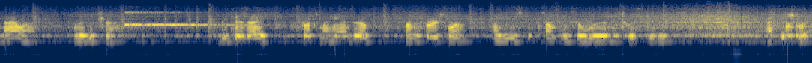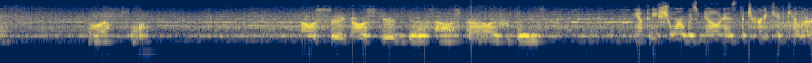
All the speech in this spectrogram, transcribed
Nylon ligature. Because I fucked my hands up on the first one, I used some piece of wood and twisted it. I fished it and left. I was sick. I was scared to death. I was paranoid for days. Anthony Shore was known as the tourniquet killer.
